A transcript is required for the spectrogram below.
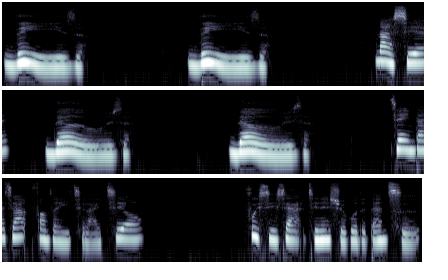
these these。那些 those those。建议大家放在一起来记哦。复习一下今天学过的单词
